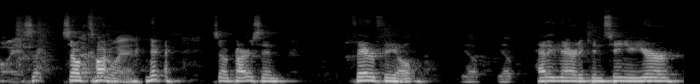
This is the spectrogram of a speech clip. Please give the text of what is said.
Oh, yeah. So, so, Car- so Carson, Fairfield, Yep, yep. heading there to continue your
